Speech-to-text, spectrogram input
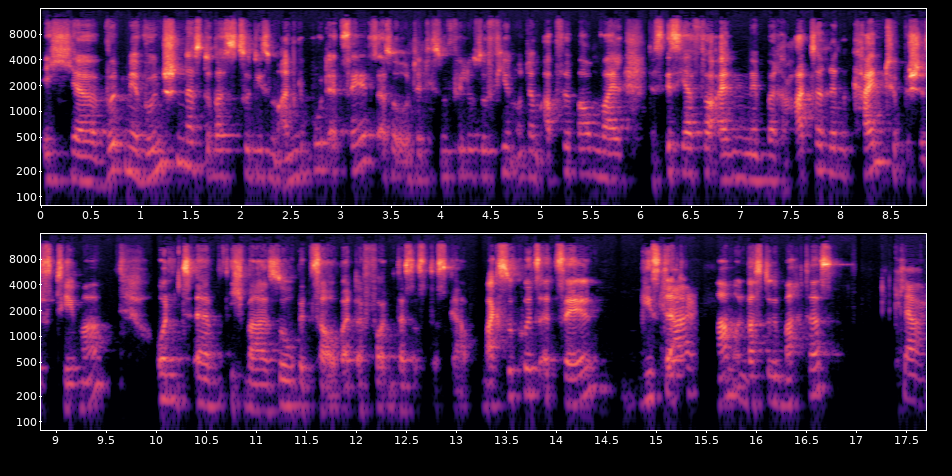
Ich äh, würde mir wünschen, dass du was zu diesem Angebot erzählst, also unter diesem Philosophieren unter dem Apfelbaum, weil das ist ja für eine Beraterin kein typisches Thema. Und äh, ich war so bezaubert davon, dass es das gab. Magst du kurz erzählen, wie es da kam und was du gemacht hast? Klar.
